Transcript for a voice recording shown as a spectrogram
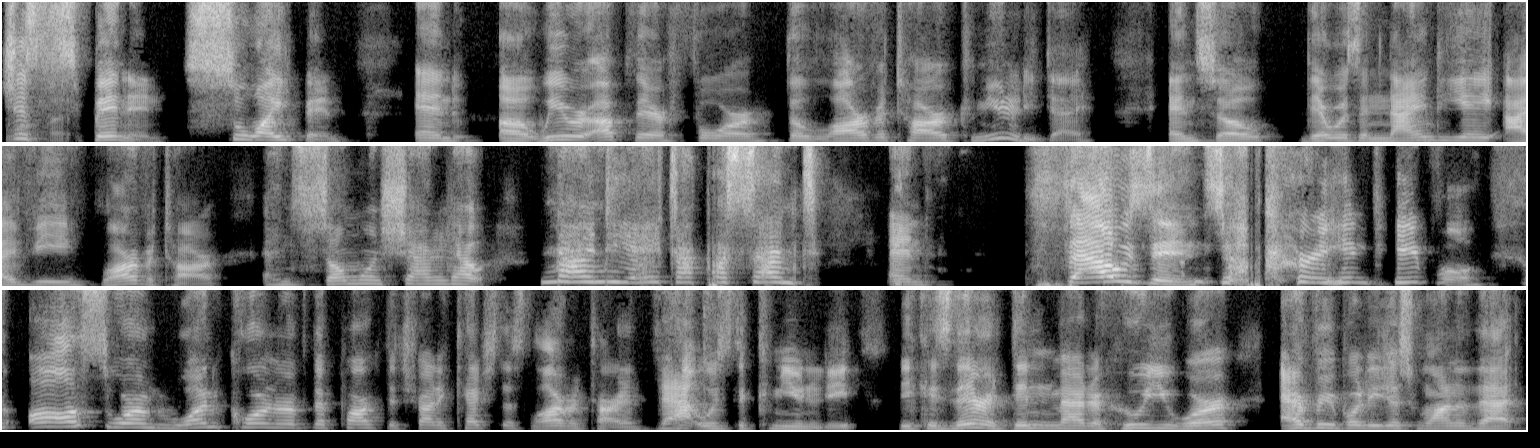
just spinning swiping and uh, we were up there for the larvitar community day and so there was a 98 iv larvitar and someone shouted out 98% and thousands of korean people all swarmed one corner of the park to try to catch this larvitar and that was the community. Because there it didn't matter who you were everybody just wanted that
